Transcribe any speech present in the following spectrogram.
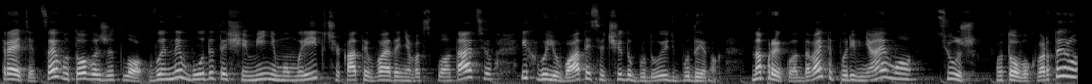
Третє це готове житло. Ви не будете ще мінімум рік чекати введення в експлуатацію і хвилюватися, чи добудують будинок. Наприклад, давайте порівняємо цю ж готову квартиру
